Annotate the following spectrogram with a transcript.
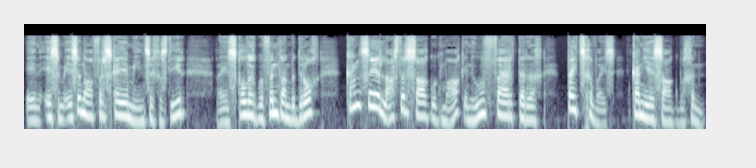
en SMS'e na verskeie mense gestuur. Hy is skuldig bevind aan bedrog. Kan sy 'n lastersaak ook maak en hoe ver terug tydsgewys kan jy 'n saak begin?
